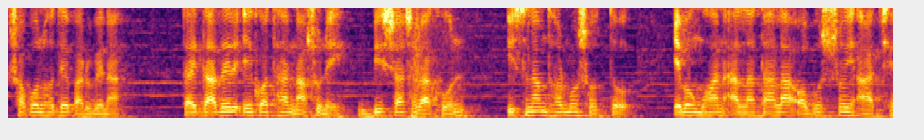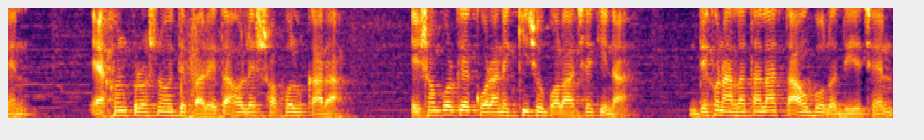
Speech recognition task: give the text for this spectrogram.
সফল হতে পারবে না। তাই তাদের এ কথা না শুনে বিশ্বাস রাখুন, ইসলাম ধর্ম সত্য এবং মহান আল্লাহ তাআলা অবশ্যই আছেন। এখন প্রশ্ন হতে পারে, তাহলে সফল কারা? এ সম্পর্কে কোরআনে কিছু বলা আছে কি না দেখুন, আল্লাহ তালা তাও বলে দিয়েছেন,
